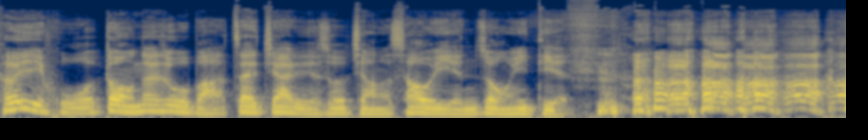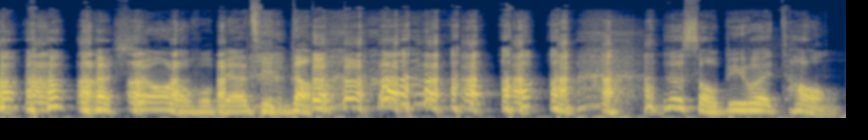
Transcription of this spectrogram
可以活动，但是我把在家里的时候讲的稍微严重一点，希望我老婆不要听到。这手臂会痛，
